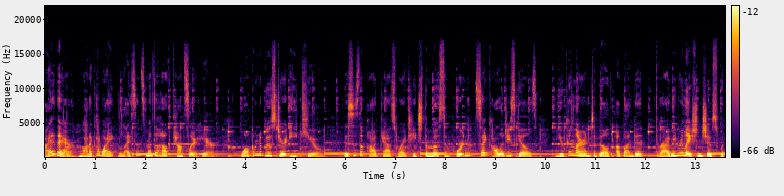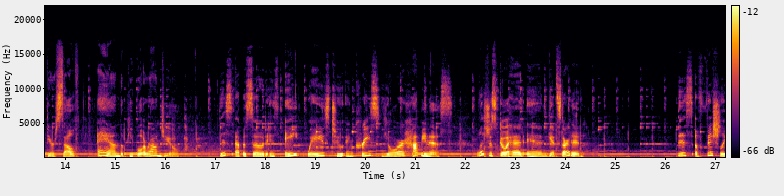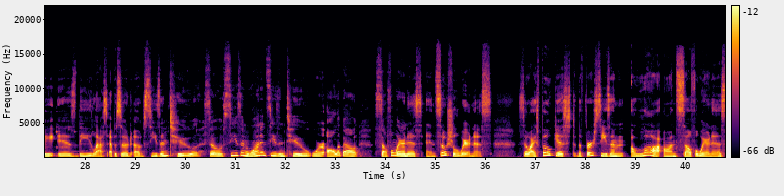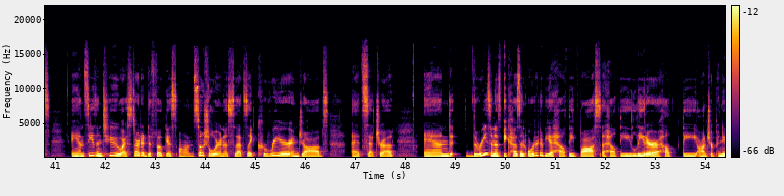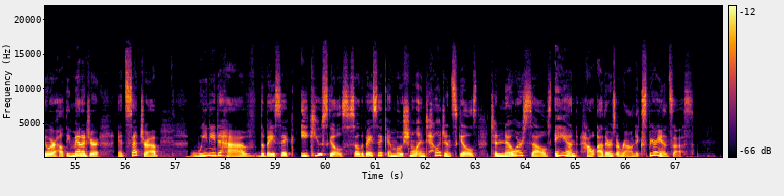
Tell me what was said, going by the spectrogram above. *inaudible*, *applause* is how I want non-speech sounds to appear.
Hi there, Monica White, licensed mental health counselor here. Welcome to Boost Your EQ. This is the podcast where I teach the most important psychology skills you can learn to build abundant, thriving relationships with yourself and the people around you. This episode is eight ways to increase your happiness. Let's just go ahead and get started. This officially is the last episode of season two. So, season one and season two were all about self awareness and social awareness. So, I focused the first season a lot on self awareness. And season two, I started to focus on social awareness. So, that's like career and jobs, etc. And the reason is because in order to be a healthy boss, a healthy leader, a healthy entrepreneur, a healthy manager, etc., we need to have the basic EQ skills. So, the basic emotional intelligence skills to know ourselves and how others around experience us.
